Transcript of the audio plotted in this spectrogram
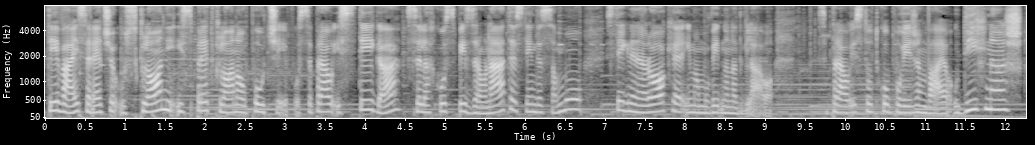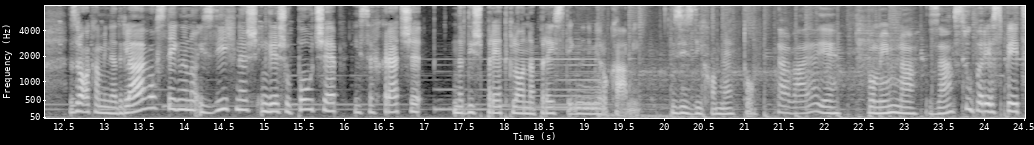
te vaje se reče v skloni iz predklona v polčepu. Se pravi, iz tega se lahko spet zravnate, s tem, da samo stegnene roke imamo vedno nad glavo. Se pravi, jaz to tako povežem vajo. Vdihneš z rokami nad glavo, stegneno, izdihneš in greš v polčep in se hkrati narediš predklon naprej s stegnenimi rokami. Z izdihom, ne to. Ta vaja je pomembna za. Super je spet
